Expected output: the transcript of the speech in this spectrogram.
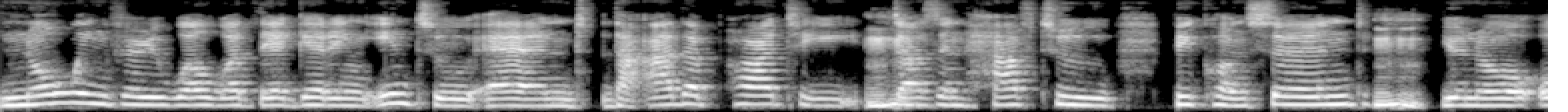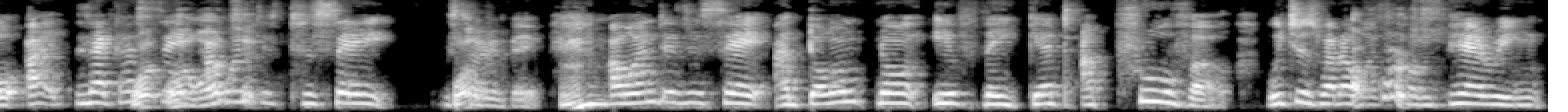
knowing very well what they're getting into, and the other party Mhm. doesn't have to be concerned. Mhm. You know, or I, like I Well, say, well, I what's it- wanted to say. Well, sorry, babe. Mhm. I wanted to say I don't know if they get approval, which is what I Of was course. comparing.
